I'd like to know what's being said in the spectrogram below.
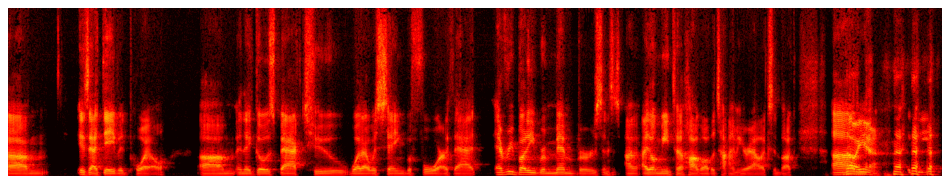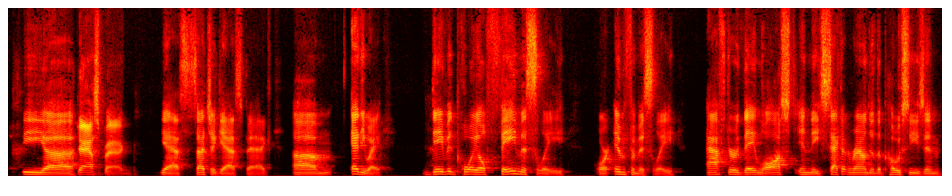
um, is at David Poile. Um, and it goes back to what I was saying before that everybody remembers, and I, I, don't mean to hog all the time here, Alex and Buck. Um, oh yeah, the, the uh, gas bag. Yes, such a gas bag. Um, anyway, David Poile famously or infamously, after they lost in the second round of the postseason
